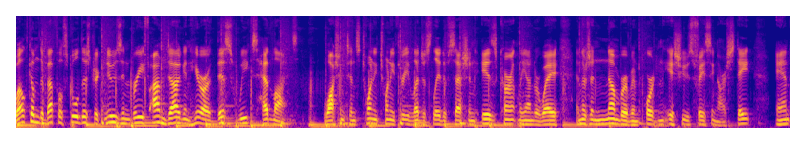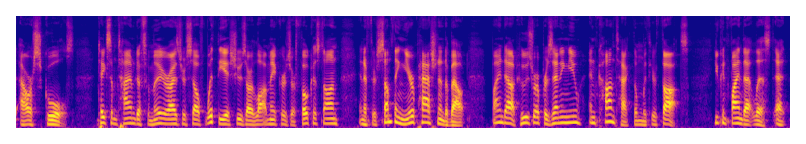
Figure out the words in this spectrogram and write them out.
Welcome to Bethel School District News in Brief. I'm Doug, and here are this week's headlines. Washington's 2023 legislative session is currently underway, and there's a number of important issues facing our state and our schools. Take some time to familiarize yourself with the issues our lawmakers are focused on, and if there's something you're passionate about, find out who's representing you and contact them with your thoughts. You can find that list at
